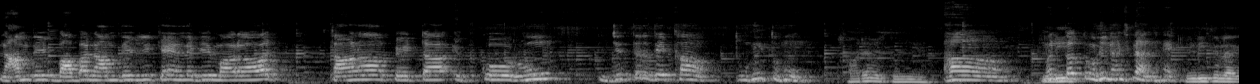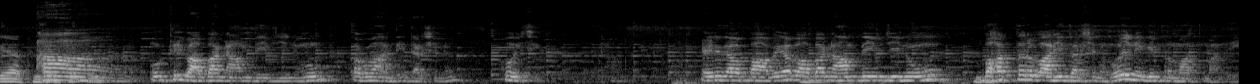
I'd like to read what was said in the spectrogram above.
ਨਾਮਦੇਵ ਬਾਬਾ ਨਾਮਦੇਵ ਜੀ ਕਹਿਣ ਲੱਗੇ ਮਹਾਰਾਜ ਤਾਣਾ ਪੇਟਾ ਇੱਕੋ ਰੂਹ ਜਿੱਧਰ ਦੇਖਾਂ ਤੂੰ ਹੀ ਤੂੰ ਸਾਰਿਆਂ ਵਿੱਚ ਤੂੰ ਹੀ ਹੈ ਮਨ ਤਾਂ ਤੂੰ ਹੀ ਨੱਚਦਾ ਹੈ ਕੀੜੀ ਤੋਂ ਲੈ ਕੇ ਹਾਥੀ। ਹਾਂ ਉੱਥੇ ਬਾਬਾ ਨਾਮਦੇਵ ਜੀ ਨੂੰ ਭਗਵਾਨ ਦੇ ਦਰਸ਼ਨ ਹੋਏ ਸੀ। ਇਹਦੇ ਦਾ ਭਾਵ ਹੈ ਬਾਬਾ ਨਾਮਦੇਵ ਜੀ ਨੂੰ 72 ਵਾਰੀ ਦਰਸ਼ਨ ਹੋਏ ਨੇਗੇ ਪ੍ਰਮਾਤਮਾ ਦੇ।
